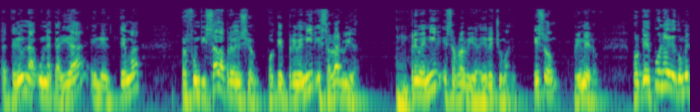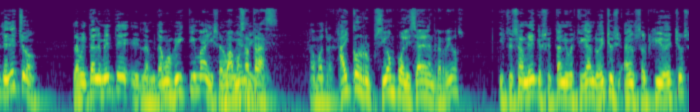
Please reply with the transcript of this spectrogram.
a tener una, una calidad en el tema, profundizar la prevención, porque prevenir es salvar vida. Mm. Prevenir es salvar vida y derecho humano. Eso primero. Porque después una vez que comete el hecho, lamentablemente eh, lamentamos víctimas y sabemos Vamos que- atrás. Vamos atrás. ¿Hay corrupción policial en Entre Ríos? Y ustedes saben bien que se están investigando hechos, han surgido hechos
